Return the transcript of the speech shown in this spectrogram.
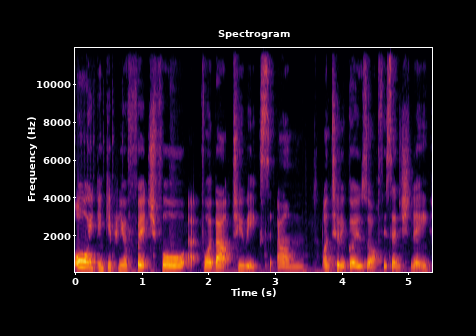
or you can keep in your fridge for for about two weeks um, until it goes off essentially.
